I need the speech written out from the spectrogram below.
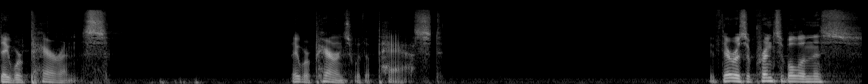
They were parents. They were parents with a past. If there was a principle in this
